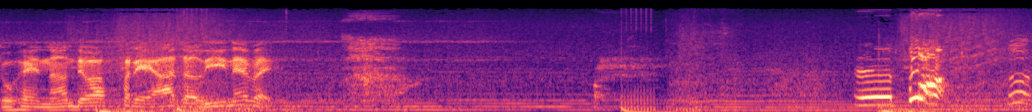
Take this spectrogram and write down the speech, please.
O Renan deu uma freada ali, né, velho? É, porra! Ah,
